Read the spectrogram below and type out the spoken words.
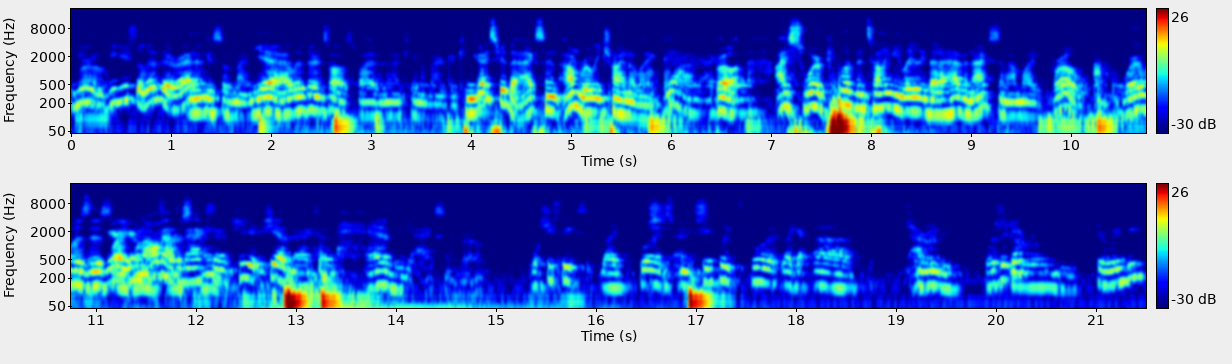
You bro. you used to live there, right? Youngest of nine. Yeah, I lived there until I was five, and then I came to America. Can you guys hear the accent? I'm really trying to like. You don't have an accent, Bro, I swear, people have been telling me lately that I have an accent. I'm like, bro, where was this Your, like your when mom I has first an came? accent. She she has an accent. Heavy accent, bro. Well, she speaks like fluent. She She speaks- speaks, fluent like uh. Kirundi. What's it called? Kirundi. Kirundi.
